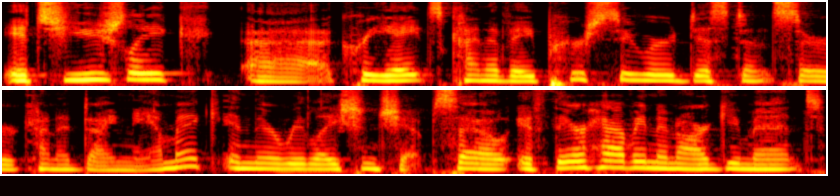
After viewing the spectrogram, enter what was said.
it's usually uh, creates kind of a pursuer distancer kind of dynamic in their relationship. So if they're having an argument,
